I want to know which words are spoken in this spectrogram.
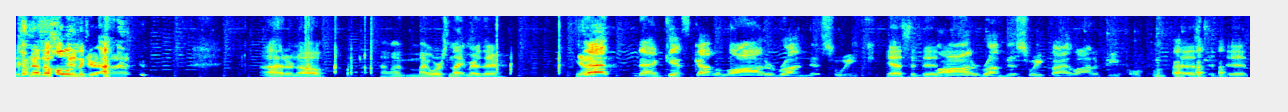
Coming out a hole in the ground. I don't know. My, my worst nightmare there. Yeah. that that gift got a lot of run this week. Yes, it did. A lot of run this week by a lot of people. Yes, it did.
